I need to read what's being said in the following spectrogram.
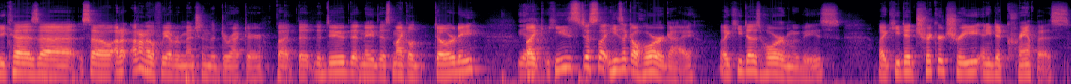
because uh, so I don't I don't know if we ever mentioned the director, but the the dude that made this, Michael Dougherty, Yeah. like he's just like he's like a horror guy. Like he does horror movies. Like he did Trick 'r Treat and he did Krampus.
